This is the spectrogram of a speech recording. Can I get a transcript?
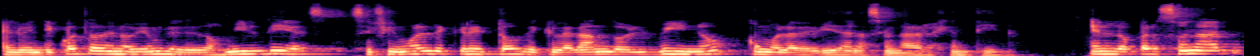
El 24 de noviembre de 2010 se firmó el decreto declarando el vino como la bebida nacional argentina. En lo personal,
